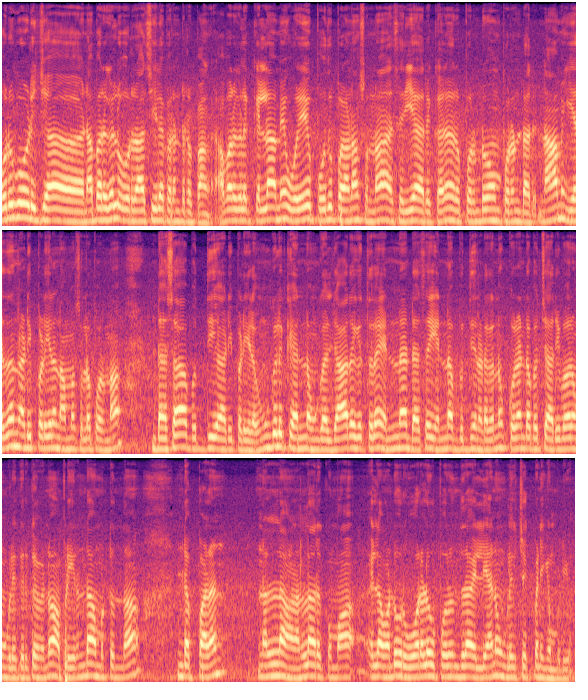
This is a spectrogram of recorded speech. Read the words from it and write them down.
ஒரு கோடி ஜா நபர்கள் ஒரு ராசியில் பிறந்திருப்பாங்க. அவர்களுக்கு எல்லாமே ஒரே பொது பலனாக சொன்னால் சரியாக இருக்காது. புரண்டும் புரண்டார் நாம் எதன் அடிப்படையில் நம்ம சொல்ல போகிறோம்னா தசா புத்தி அடிப்படையில். உங்களுக்கு என்ன உங்கள் ஜாதகத்தில் என்ன தசை என்ன புத்தி நடக்கணும் குறைந்தபட்ச அறிவாரம் உங்களுக்கு இருக்க வேண்டும். அப்படி இருந்தால் மட்டும்தான் இந்த பலன் நல்லா நல்லா இருக்குமா? இல்லை வந்துட்டு ஒரு ஓரளவு பொருந்துதா இல்லையான்னு உங்களுக்கு செக் பண்ணிக்க முடியும்.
